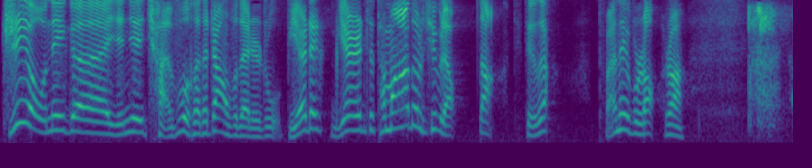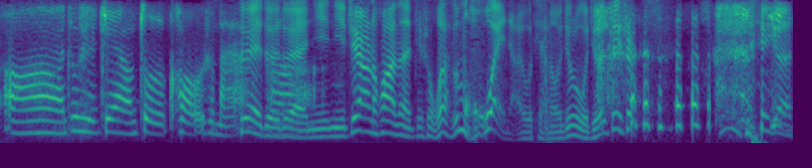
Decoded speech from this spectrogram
只有那个人家产妇和她丈夫在这住，别的别人他他妈都去不了。大得得，反正他也不知道是吧？哦，就是这样做个扣是吧？对对对，你你这样的话呢，就是我咋这么坏呢？哎呦天哪！我就是我觉得这事儿，那个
